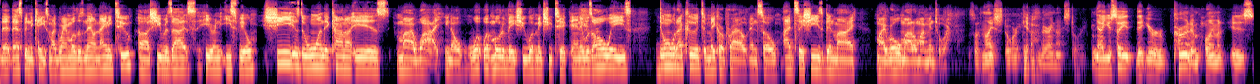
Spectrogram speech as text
that, that's been the case. My grandmother's now 92. Uh, she resides here in Eastville. She is the one that kind of is my why, you know, what, what motivates you, what makes you tick. And it was always doing what I could to make her proud. And so I'd say she's been my my role model, my mentor. So nice story. Yeah. Very nice story. Now you say that your current employment is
